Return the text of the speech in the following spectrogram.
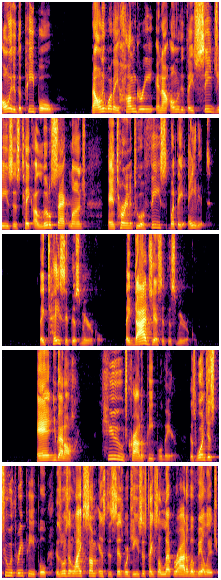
only did the people, not only were they hungry, and not only did they see Jesus take a little sack lunch and turn it into a feast, but they ate it. They tasted this miracle. They digested this miracle and you got a huge crowd of people there. This wasn't just two or three people. This wasn't like some instances where Jesus takes a leper out of a village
